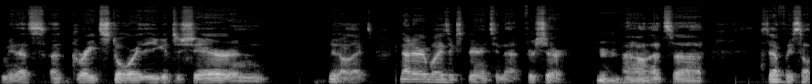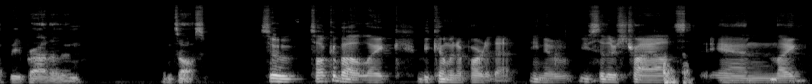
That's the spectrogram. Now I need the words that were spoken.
I mean, that's a great story that you get to share, and you know that's not everybody's experiencing that for sure. Mhm. Uh, that's uh, it's definitely something to be proud of, and it's awesome. So talk about like becoming a part of that. You know, you said there's tryouts and like,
